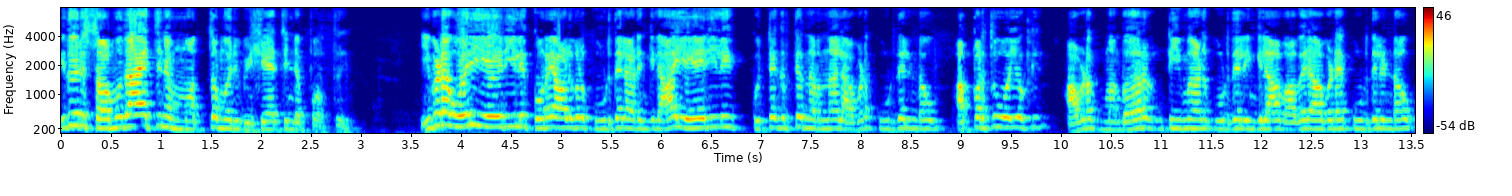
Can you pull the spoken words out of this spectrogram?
ഇതൊരു സമുദായത്തിന് മൊത്തം ഒരു വിഷയത്തിന്റെ പുറത്ത്. ഇവിടെ ഒരു ഏരിയയിൽ കുറെ ആളുകൾ കൂടുതലാണെങ്കിൽ ആ ഏരിയയിൽ കുറ്റകൃത്യം നടന്നാൽ അവിടെ കൂടുതലുണ്ടാവും. അപ്പുറത്ത് പോയോക്ക് അവിടെ വേറെ ടീമാണ് കൂടുതലെങ്കിൽ അവരവിടെ കൂടുതലുണ്ടാവും.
